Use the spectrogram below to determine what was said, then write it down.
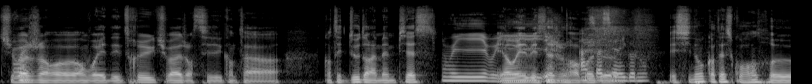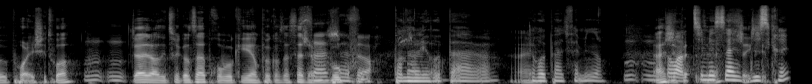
Tu Ouais. vois, genre euh, envoyer des trucs, tu vois, genre c'est quand t'as. Quand t'es deux dans la même pièce Oui, oui. et envoyer des messages genre en Ah, mode. ça, c'est euh, rigolo. et sinon, quand est-ce qu'on rentre euh, pour aller chez toi Mm, mm. Tu vois, genre des trucs comme ça, provoquer un peu comme ça, ça, j'aime beaucoup. Pendant les repas, euh, Ouais. les repas de famille. hein. Mm, mm. Ah, un pas- petit message discret.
